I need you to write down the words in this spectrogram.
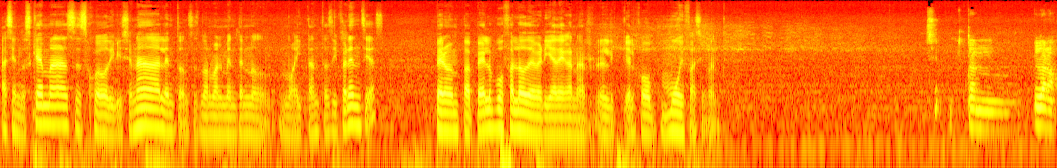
haciendo esquemas, es juego divisional, entonces normalmente no, no hay tantas diferencias. Pero en papel Buffalo debería de ganar el, el juego muy fácilmente. Sí, bueno,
